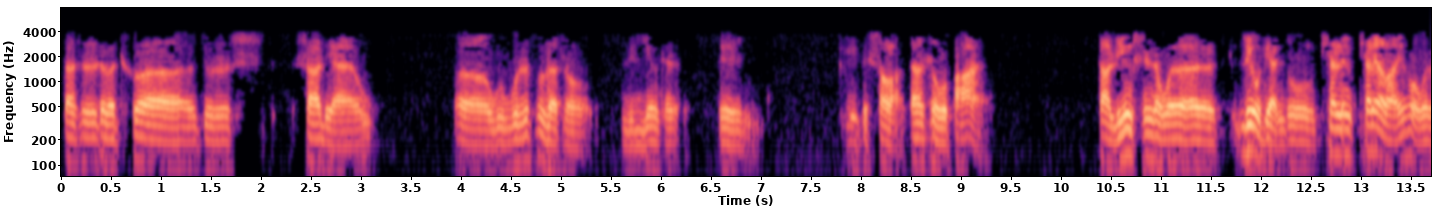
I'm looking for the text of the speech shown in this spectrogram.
但是这个车就是十十二点呃五五十四的时候凌晨。被给给烧了，当时我报案，到凌晨我六点钟天亮天亮了以后我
